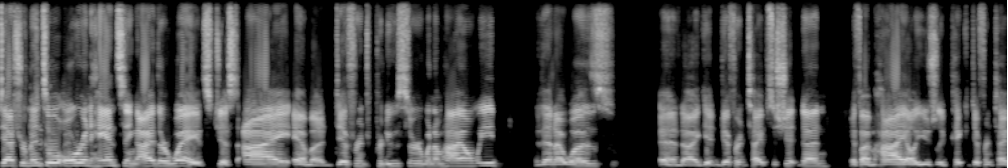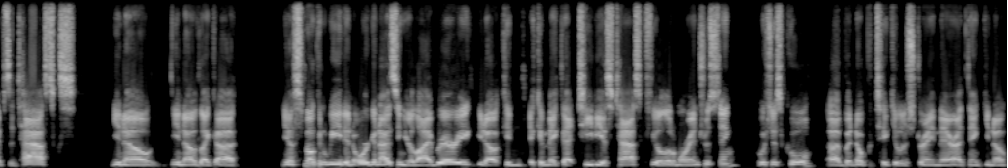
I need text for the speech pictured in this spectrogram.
detrimental or enhancing either way. It's just I am a different producer when I'm high on weed than I was, and I get different types of shit done. If I'm high, I'll usually pick different types of tasks. You know, you know, like uh, you know, smoking weed and organizing your library. You know, can it can make that tedious task feel a little more interesting, which is cool. Uh, but no particular strain there. I think you know,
